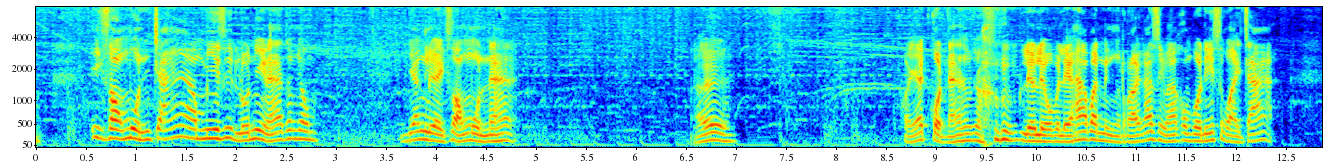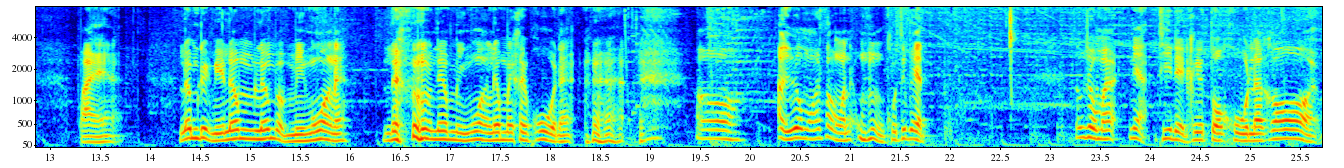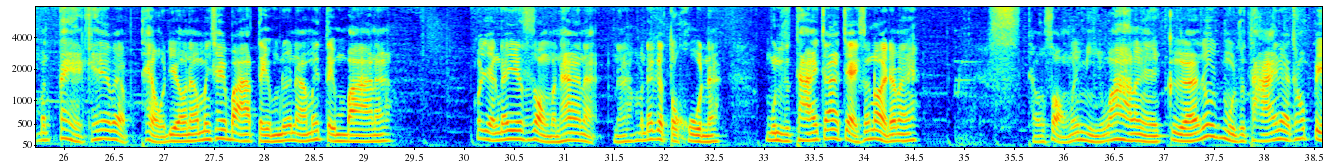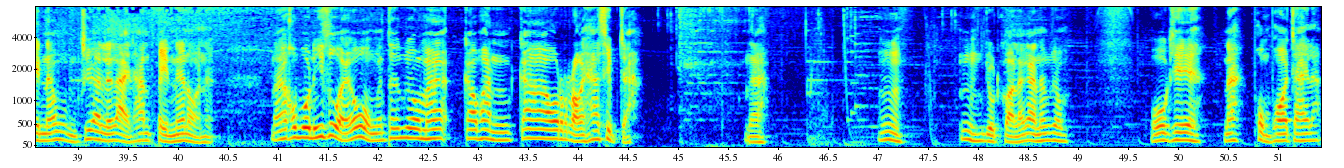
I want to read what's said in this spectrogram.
อีกสองหมุนจ้า มีสิทธิ์ลุ้นอีกนะท่านผู้ชม ยังเหลืออีกสองหมุนนะฮะ เออ ขออนุญาตกดนะท่านผู้ชม เร็วๆไปเลยห้าพันหนึ่งร้อยเก้าสิบคอมโบนี้สวยจ้า ไปฮะ เริ่มดึกนี้เริ่มเริ่มแบบมีง่วงนะ เริ่มเริ่มมีง่วง เริ่มไม่ค่อยพูดนะโอ้เออหมอสองวันอื้อหือคูณสิบเอ็ดท่านผู้ชมฮะเนี่ยทีเด็ดคือตัวคูณแล้วก็มันแตกแค่แบบแถวเดียวนะ ไม่ใช่บาร์เต็มด้วยนะ ไม่เต็มบาร์นะ ก็ยังได้สองพันห้าน่ะนะมันได้กับตัวคูณนะหมุนสุดท้ายจ้าแจกสักหน่อยได้ไหมแถวสองไม่มีว่าอะไรไงเกลือหมุนสุดท้ายเนี่ยชอบเป็นนะผมเชื่อหลายๆท่านเป็นแน่นอนนะนะคอมโบนี้สวยครับผมท่านผู้ชมฮะ9,950จ้ะนะอืมอืมหยุดก่อนแล้วกันท่านผู้ชม โอเคนะ ผมพอใจแล้ว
